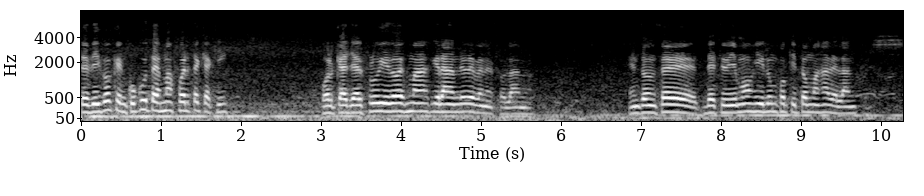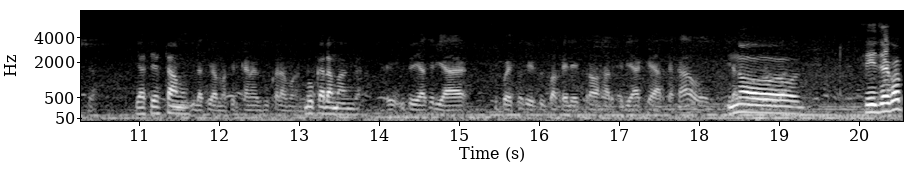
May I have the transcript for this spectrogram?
te digo que en Cúcuta es más fuerte que aquí. Porque allá el fluido es más grande de venezolanos. Entonces decidimos ir un poquito más adelante. Y así estamos. ¿Y la ciudad más cercana es Bucaramanga? Bucaramanga. Eh, ¿Y tu idea sería si puedes conseguir tus papeles, trabajar, sería quedarte acá o... No, si llego,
